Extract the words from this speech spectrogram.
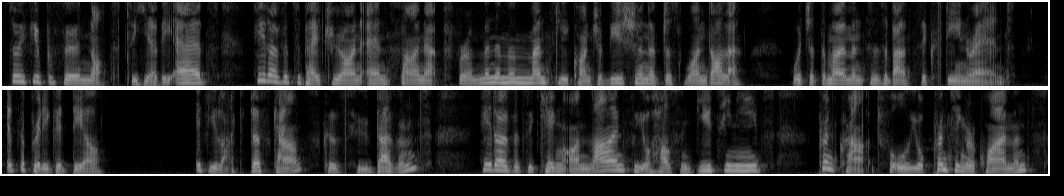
So if you prefer not to hear the ads, head over to Patreon and sign up for a minimum monthly contribution of just $1, which at the moment is about 16 Rand. It's a pretty good deal. If you like discounts, cause who doesn't, Head over to King Online for your health and beauty needs, PrintCrowd for all your printing requirements,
